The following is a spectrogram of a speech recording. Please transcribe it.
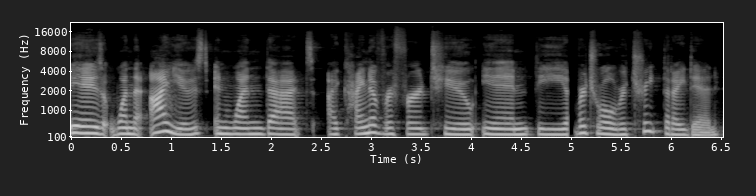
is one that I used and one that I kind of referred to in the virtual retreat that I did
